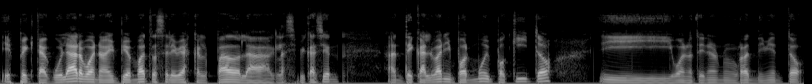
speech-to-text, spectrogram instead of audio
espectacular. Bueno, a Impiombato se le había escapado la clasificación ante Calvani por muy poquito y bueno, tenían un rendimiento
